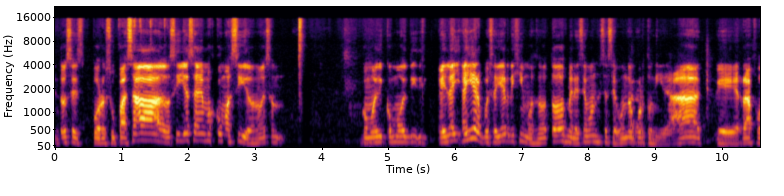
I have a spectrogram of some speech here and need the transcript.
Entonces, por su pasado, sí, ya sabemos cómo ha sido, ¿no? Eso, como, como el, ayer, pues ayer dijimos, ¿no? Todos merecemos nuestra segunda oportunidad, que Rafa,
